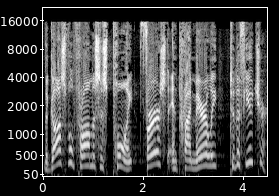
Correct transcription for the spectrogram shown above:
The gospel promises point first and primarily to the future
